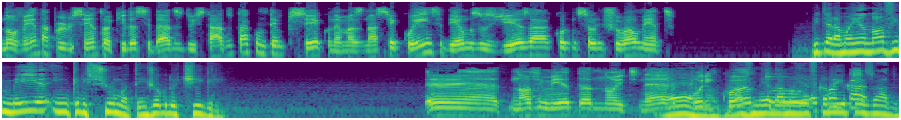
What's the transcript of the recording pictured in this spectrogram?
90% aqui das cidades do estado está com tempo seco, né? Mas na sequência de ambos os dias a condição de chuva aumenta. Peter, amanhã 9h30 em Criciúma, tem jogo do Tigre. É, 9h30 da noite, né? É, Por enquanto. 9h30 da manhã fica meio pesado.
